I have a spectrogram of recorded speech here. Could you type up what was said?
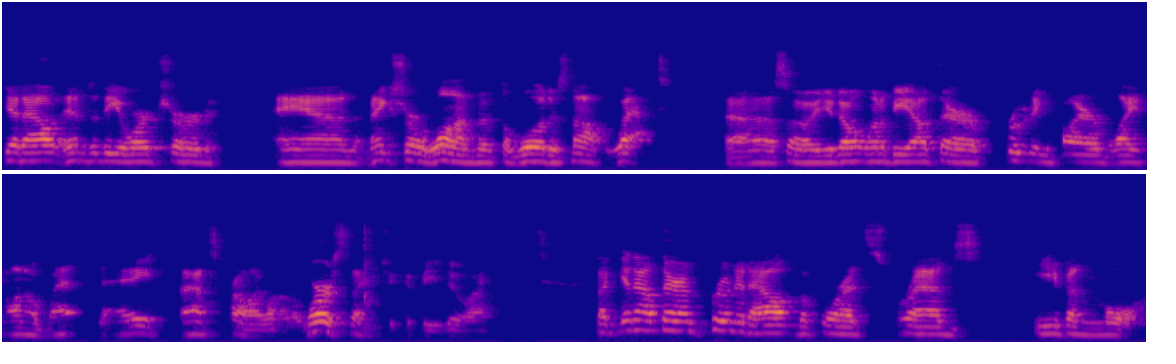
Get out into the orchard and make sure one that the wood is not wet. Uh, so you don't want to be out there pruning fire blight on a wet day. That's probably one of the worst things you could be doing. But get out there and prune it out before it spreads even more.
